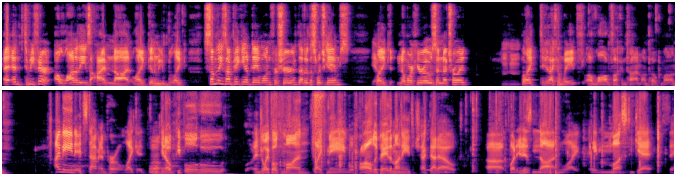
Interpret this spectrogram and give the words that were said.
and, and to be fair, a lot of these I'm not like gonna be like some of these I'm picking up day one for sure that are the Switch Yeah. games, Yeah. like No More Heroes and Metroid. mhm. But like, dude, I can wait a long fucking time on Pokemon. I mean, it's Diamond and Pearl. Like, it, Uh, you know, people who enjoy Pokemon like me will probably pay the money to check that out. Uh, but it is not like a must-get thing.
